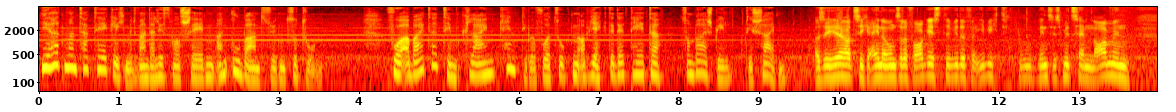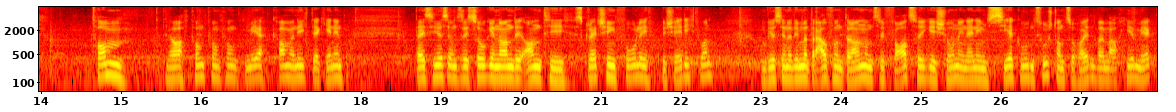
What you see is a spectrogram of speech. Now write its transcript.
Hier hat man tagtäglich mit Vandalismusschäden an U-Bahn-Zügen zu tun. Vorarbeiter Tim Klein kennt die bevorzugten Objekte der Täter, zum Beispiel die Scheiben. Also hier hat sich einer unserer Fahrgäste wieder verewigt. Wenn Sie es mit seinem Namen Tom, ja, Punkt, Punkt, Punkt, mehr kann man nicht erkennen. Da ist hier unsere sogenannte Anti-Scratching-Folie beschädigt worden. Und wir sind halt immer drauf und dran, unsere Fahrzeuge schon in einem sehr guten Zustand zu halten, weil man auch hier merkt,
